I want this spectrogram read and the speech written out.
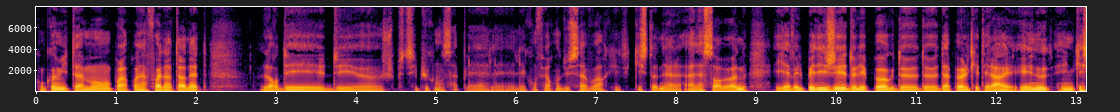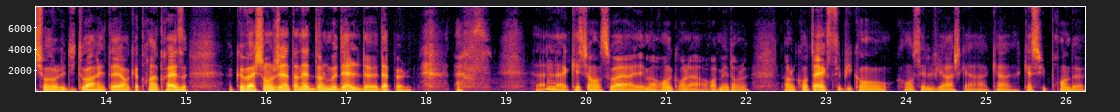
concomitamment pour la première fois d'Internet lors des, des euh, je sais plus comment ça s'appelait, les, conférences du savoir qui, se tenaient à, la Sorbonne. Et il y avait le PDG de l'époque d'Apple qui était là. Et une, une question dans l'auditoire était en 93, que va changer Internet dans le modèle d'Apple? Mm. La question en soi est marrante quand on la remet dans le, dans le contexte et puis quand, quand on sait le virage qu'a su prendre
